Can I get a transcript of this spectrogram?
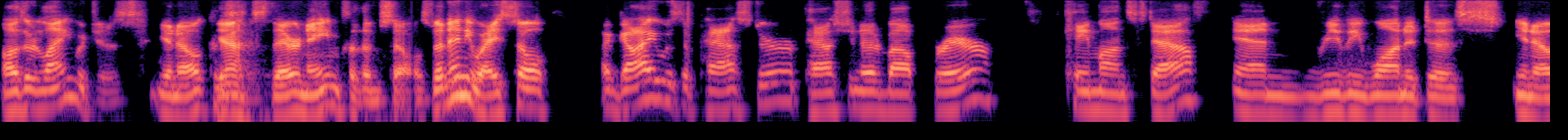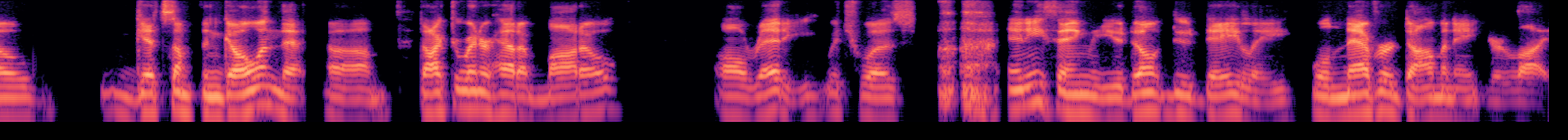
other languages, you know, because yeah. it's their name for themselves. But anyway, so a guy who was a pastor, passionate about prayer, came on staff and really wanted to, you know, get something going. That um, Dr. Winter had a motto already, which was anything that you don't do daily will never dominate your life.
